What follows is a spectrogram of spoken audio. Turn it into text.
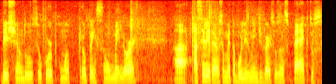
deixando o seu corpo com uma propensão melhor a acelerar o seu metabolismo em diversos aspectos.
